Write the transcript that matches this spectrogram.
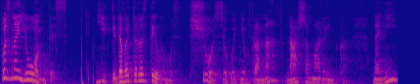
Познайомтесь. Дітки, давайте роздивимось, що сьогодні вбрана наша Маринка. На ній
